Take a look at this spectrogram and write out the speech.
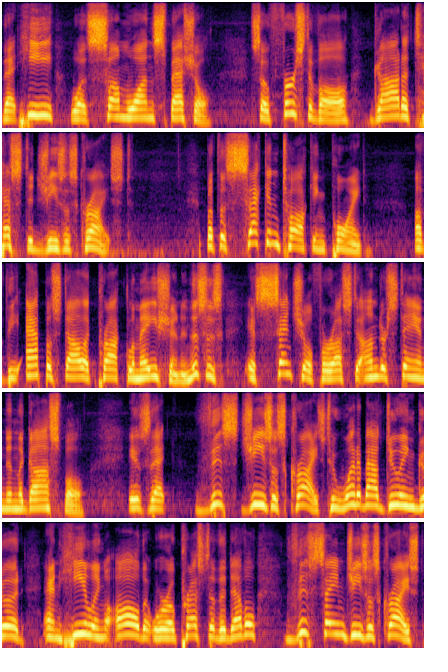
that he was someone special. So, first of all, God attested Jesus Christ. But the second talking point of the apostolic proclamation, and this is essential for us to understand in the gospel, is that this Jesus Christ, who went about doing good and healing all that were oppressed of the devil, this same Jesus Christ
